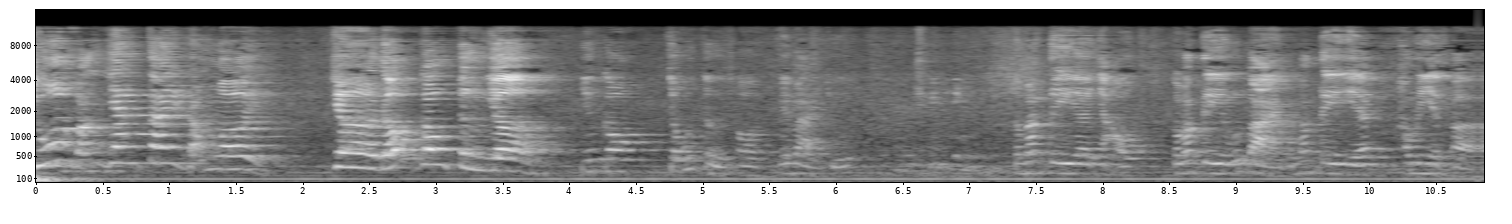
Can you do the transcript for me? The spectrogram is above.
Chúa vẫn giang tay rộng mời chờ đón con từng giờ, nhưng con chối từ thôi. Với bài Chúa? Con bắt đi ờ, nhậu, con bắt đi uống bài, con bắt đi ờ, không đi nhà thờ.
